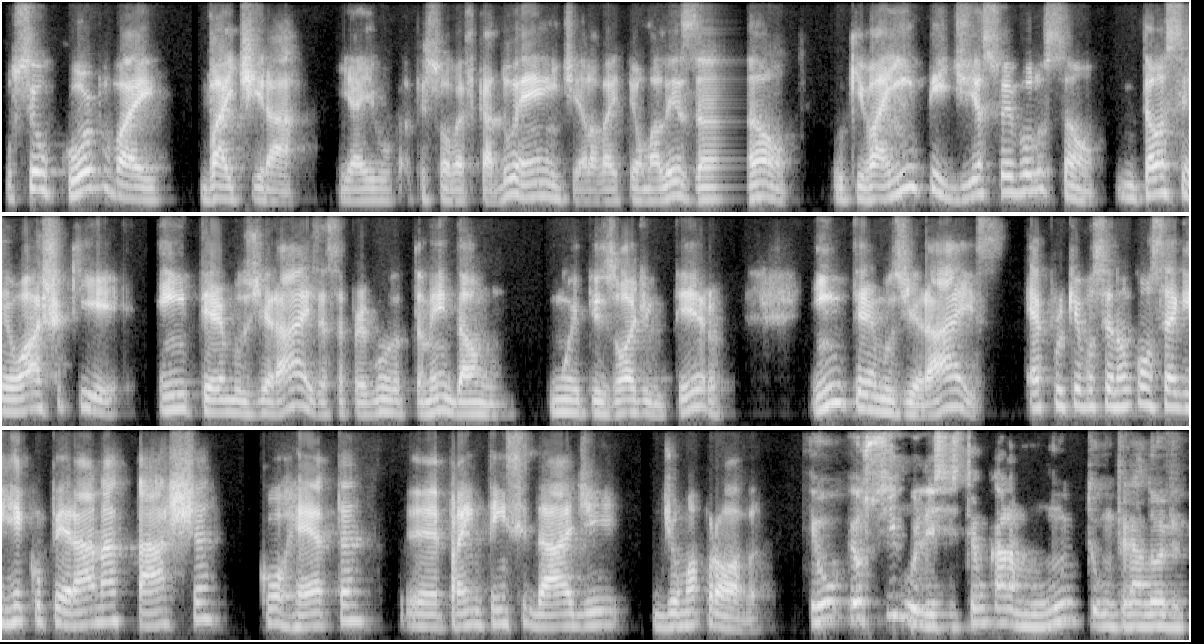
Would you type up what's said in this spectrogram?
o seu corpo vai vai tirar e aí a pessoa vai ficar doente, ela vai ter uma lesão, o que vai impedir a sua evolução. Então, assim, eu acho que, em termos gerais, essa pergunta também dá um, um episódio inteiro. Em termos gerais, é porque você não consegue recuperar na taxa correta é, para a intensidade de uma prova. Eu, eu sigo, Ulisses, tem um cara muito, um treinador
